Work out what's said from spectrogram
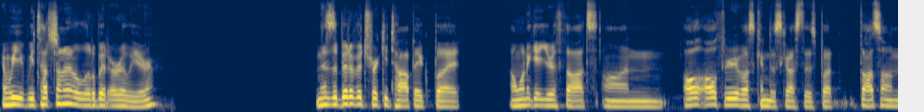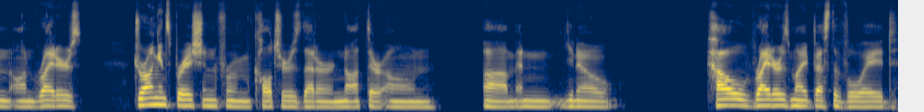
and we we touched on it a little bit earlier and this is a bit of a tricky topic but i want to get your thoughts on all, all three of us can discuss this but thoughts on on writers drawing inspiration from cultures that are not their own um, and you know how writers might best avoid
